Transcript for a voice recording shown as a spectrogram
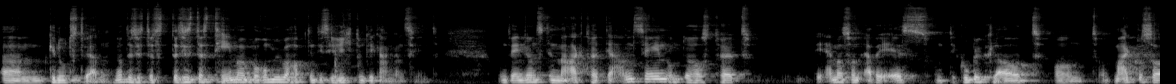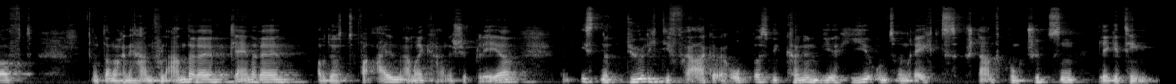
ähm, genutzt werden. Ne, das ist das, das ist das Thema, warum wir überhaupt in diese Richtung gegangen sind. Und wenn wir uns den Markt heute ansehen und du hast halt die Amazon RBS und die Google Cloud und, und Microsoft und dann noch eine Handvoll andere, kleinere, aber du hast vor allem amerikanische Player, dann ist natürlich die Frage Europas, wie können wir hier unseren Rechtsstandpunkt schützen, legitim.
